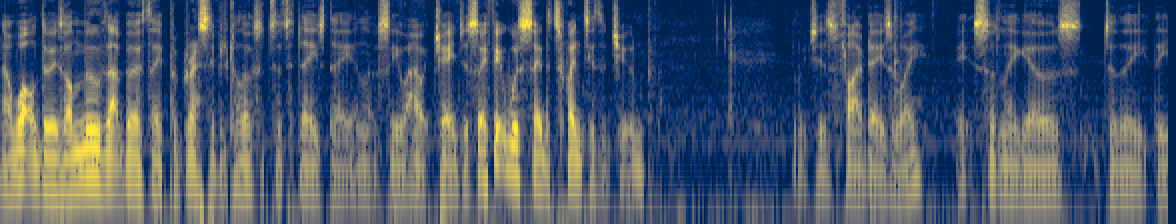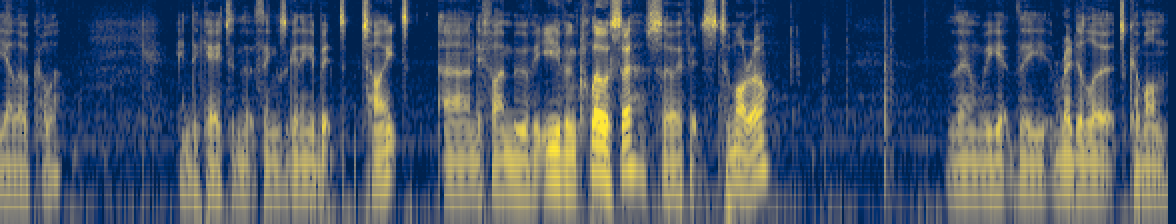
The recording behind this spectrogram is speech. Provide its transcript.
Now what I'll do is I'll move that birthday progressively closer to today's day and let's see how it changes. So if it was say the 20th of June, which is five days away, it suddenly goes to the, the yellow colour, indicating that things are getting a bit tight. And if I move it even closer, so if it's tomorrow, then we get the red alert come on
